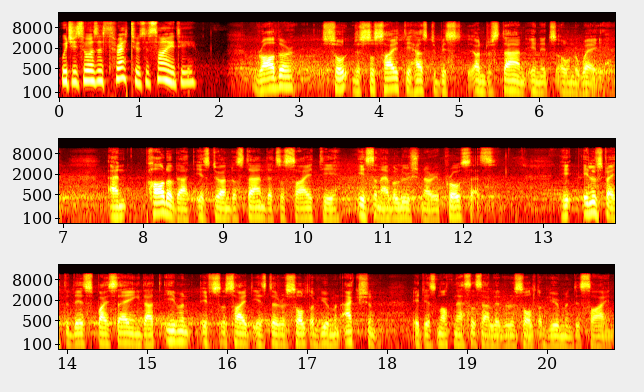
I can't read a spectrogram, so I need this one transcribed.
which is always a threat to society. Rather, so the society has to be understand in its own way. And part of that is to understand that society is an evolutionary process. He illustrated this by saying that even if society is the result of human action, it is not necessarily the result of human design.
